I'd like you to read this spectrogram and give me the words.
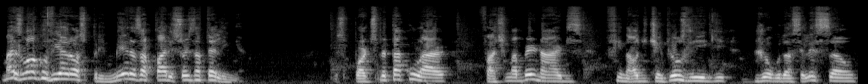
Mas logo vieram as primeiras aparições na telinha. Esporte espetacular, Fátima Bernardes, final de Champions League, jogo da seleção,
